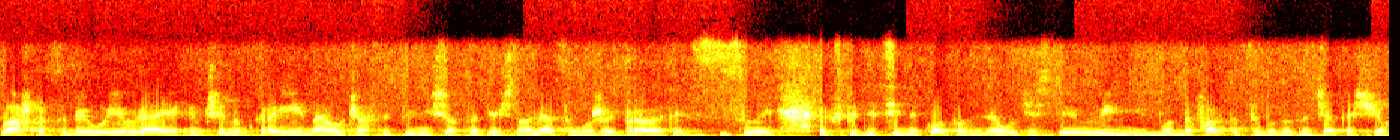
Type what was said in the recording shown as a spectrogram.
важко собі уявляю, яким чином країна, учасник Північно-Атлантичного альянсу, може відправити свій експедиційний корпус для участі у війні. Бо де-факто це буде означати, що е,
